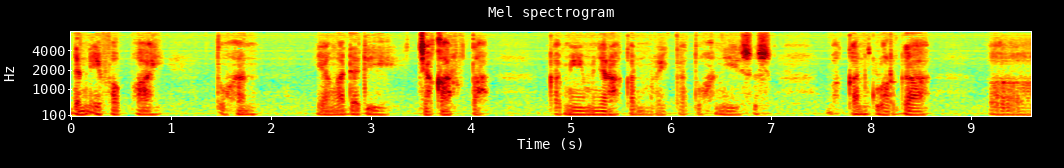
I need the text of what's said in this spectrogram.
dan Eva Pai, Tuhan yang ada di Jakarta. Kami menyerahkan mereka Tuhan Yesus. Bahkan keluarga uh,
